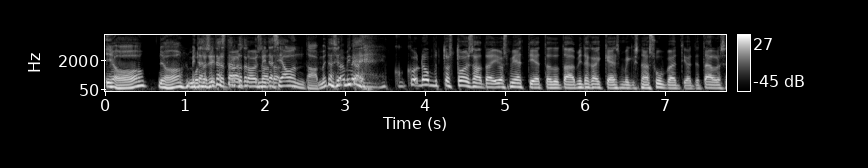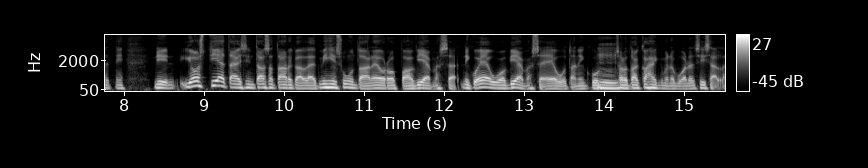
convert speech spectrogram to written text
Joo, joo. Mitä, sitten mitä, se tarkoittaa, toisaalta- mitä se antaa? Mitä se, No, mitä? me, no mutta toisaalta, jos miettii, että tota, mitä kaikkea esimerkiksi nämä subventiot ja tällaiset, niin, niin jos tietäisin tasa tarkalleen, että mihin suuntaan Eurooppa on viemässä, niin kuin EU on viemässä EUta, niin kuin Mm. sanotaan 20 vuoden sisällä,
